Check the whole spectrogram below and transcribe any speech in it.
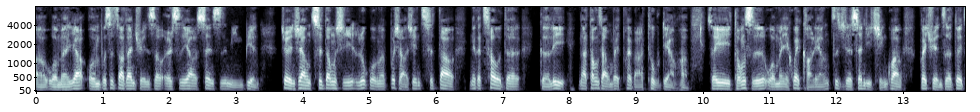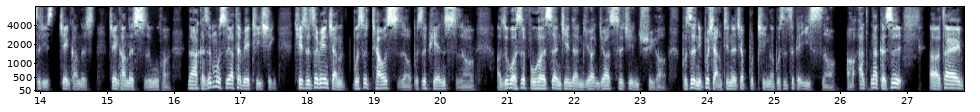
呃，我们要我们不是照单全收，而是要慎思明辨，就很像吃东西，如果我们不小心吃到那个臭的。蛤蜊，那通常我们会会把它吐掉哈，所以同时我们也会考量自己的身体情况，会选择对自己健康的健康的食物哈。那可是牧师要特别提醒，其实这边讲不是挑食哦，不是偏食哦啊，如果是符合圣经的，你就你就要吃进去哦，不是你不想听的就不听哦，不是这个意思哦啊啊，那可是呃在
